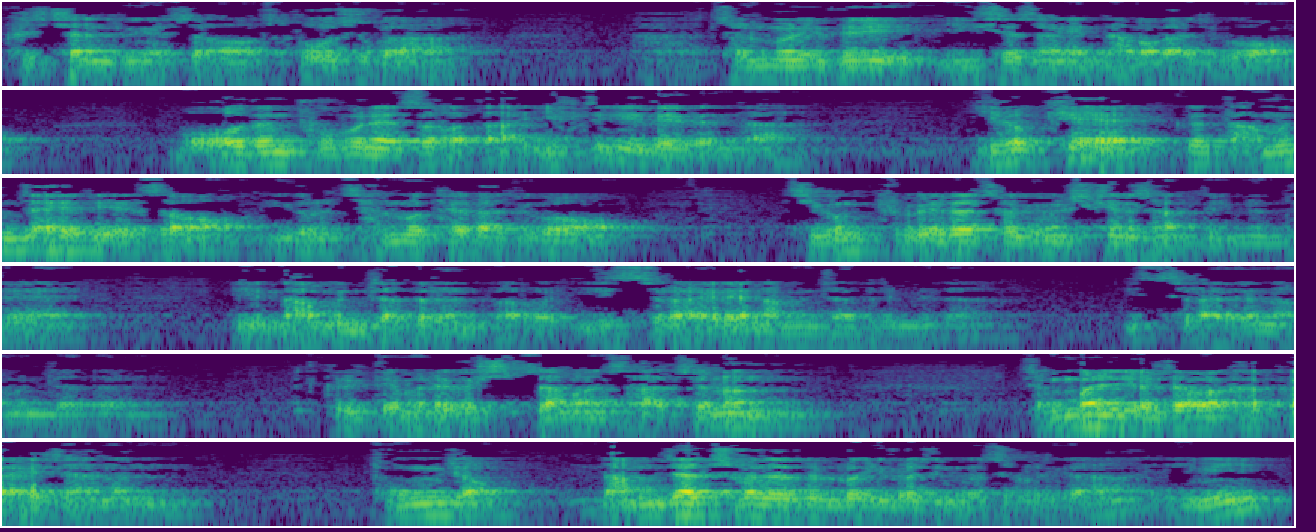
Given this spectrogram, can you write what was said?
크리스찬 중에서 소수가 아, 젊은이들이 이 세상에 남아가지고 모든 부분에서 다 1등이 돼야 된다. 이렇게 그 남은 자에 대해서 이걸 잘못해가지고 지금 교회에다 적용시키는 사람도 있는데 이 남은 자들은 바로 이스라엘의 남은 자들입니다. 이스라엘의 남은 자들. 그렇기 때문에 그 14만 4천은 정말 여자와 가까이지 않은 동정, 남자 처녀들로 이루어진 것을 우리가 이미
